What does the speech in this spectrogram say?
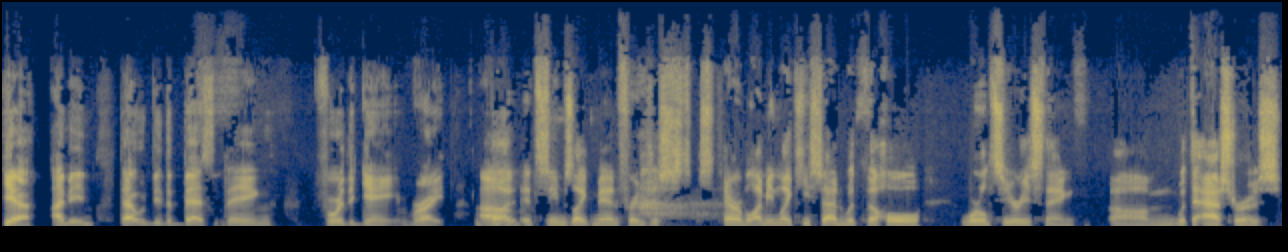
Yeah, I mean that would be the best thing for the game, right? but Um, it seems like Manfred just is terrible. I mean, like he said with the whole World Series thing um, with the Astros,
